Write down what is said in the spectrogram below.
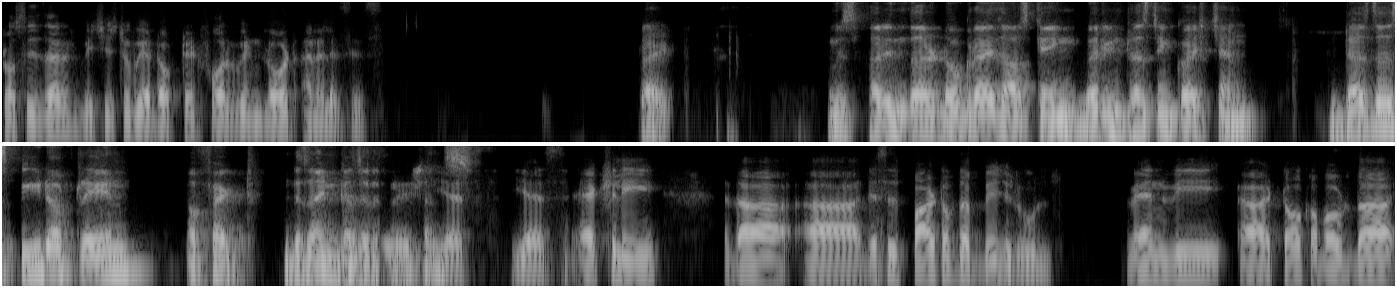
procedure which is to be adopted for wind load analysis. Right. Ms. Harinder Dogra is asking very interesting question. Does the speed of train affect design considerations? Yes, yes. Actually, the uh, this is part of the bridge rule. When we uh, talk about the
